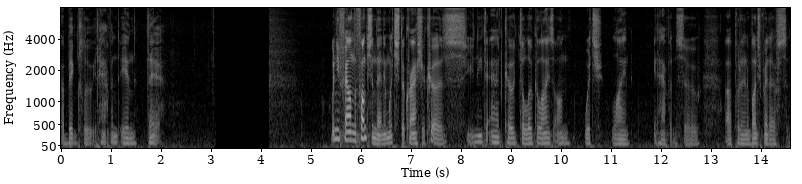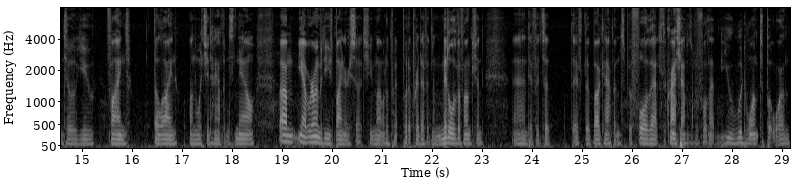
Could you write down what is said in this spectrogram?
a big clue. It happened in there. When you found the function then in which the crash occurs, you need to add code to localize on which line it happens. So uh, put in a bunch of printfs until you find the line on which it happens. Now, um, yeah, remember to use binary search. You might want to put, a printf in the middle of the function, and if it's a if the bug happens before that, if the crash happens before that, you would want to put one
